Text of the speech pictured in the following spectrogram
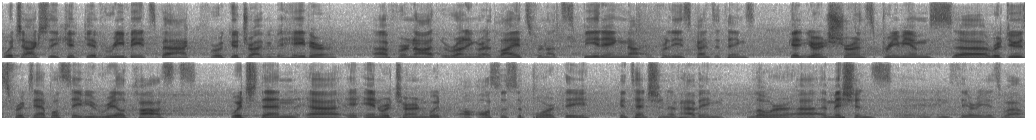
which actually could give rebates back for good driving behavior, uh, for not running red lights, for not speeding, not for these kinds of things. Get your insurance premiums uh, reduced, for example, save you real costs, which then uh, in return would also support the contention of having lower uh, emissions in, in, theory as well,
